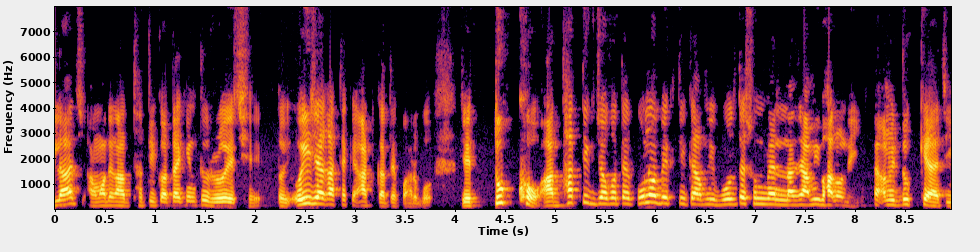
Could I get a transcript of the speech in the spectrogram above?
ইলাজ আমাদের আধ্যাত্মিকতায় কিন্তু রয়েছে। তো ওই জায়গা থেকে আটকাতে পারব যে দুঃখ, আধ্যাত্মিক জগতের কোনো ব্যক্তিকে আপনি বলতে শুনবেন না যে আমি ভালো নেই, আমি দুঃখে আছি।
